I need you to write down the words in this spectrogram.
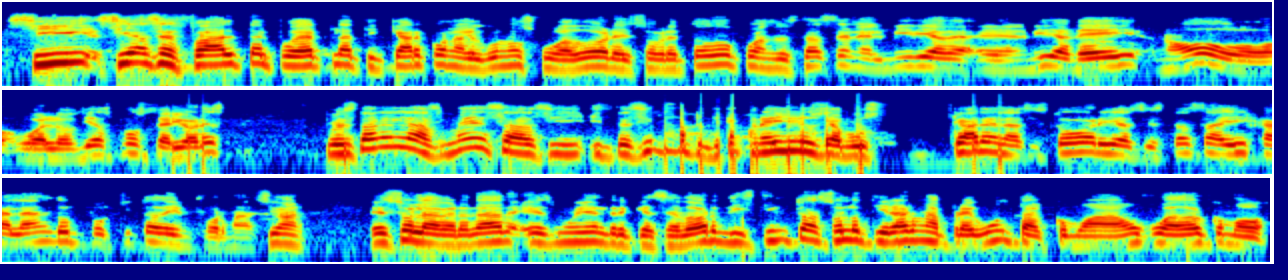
Sí, sí hace falta el poder platicar con algunos jugadores, sobre todo cuando estás en el Media, en el media Day ¿no? O, en los días posteriores, pues están en las mesas y, te sientes a platicar con ellos y a buscar en las historias y estás ahí jalando un poquito de información. Eso la verdad es muy enriquecedor, distinto a solo tirar una pregunta como a un jugador como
